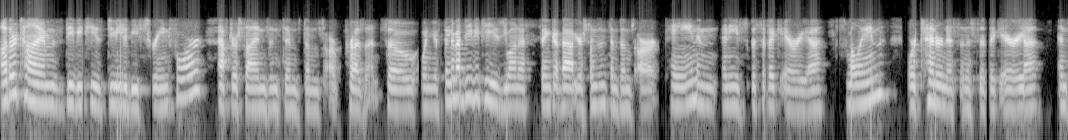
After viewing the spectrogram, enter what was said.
Other times, DVTs do need to be screened for after signs and symptoms are present. So when you're thinking about DVTs, you want to think about your signs and symptoms are pain in any specific area, swelling or tenderness in a specific area, and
